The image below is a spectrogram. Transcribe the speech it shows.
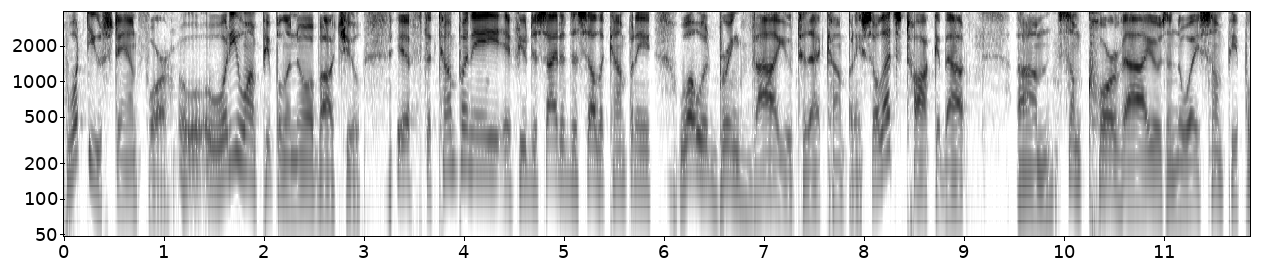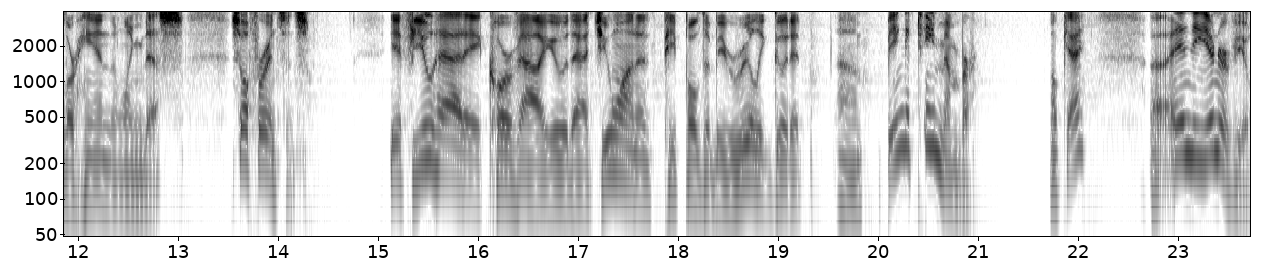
what do you stand for? What do you want people to know about you? If the company, if you decided to sell the company, what would bring value to that company? So let's talk about um, some core values and the way some people are handling this. So, for instance, if you had a core value that you wanted people to be really good at um, being a team member, okay? Uh, in the interview,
